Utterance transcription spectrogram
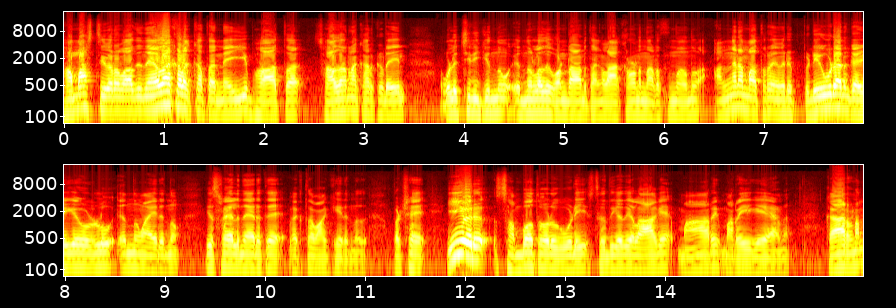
ഹമാസ് തീവ്രവാദി നേതാക്കളൊക്കെ തന്നെ ഈ ഭാഗത്ത് സാധാരണക്കാർക്കിടയിൽ ഒളിച്ചിരിക്കുന്നു എന്നുള്ളത് കൊണ്ടാണ് തങ്ങൾ ആക്രമണം നടത്തുന്നതെന്നും അങ്ങനെ മാത്രമേ ഇവർ പിടികൂടാൻ കഴിയുകയുള്ളൂ എന്നുമായിരുന്നു ഇസ്രായേൽ നേരത്തെ വ്യക്തമാക്കിയിരുന്നത്. പക്ഷേ ഈ ഒരു സംഭവത്തോടു കൂടി സ്ഥിതിഗതികളാകെ മാറി മറിയുകയാണ്. കാരണം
